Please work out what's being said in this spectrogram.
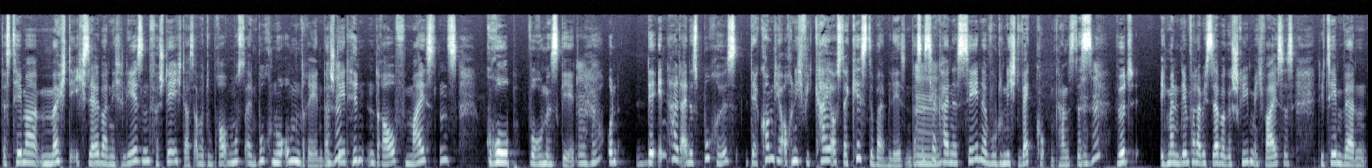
das Thema möchte ich selber nicht lesen, verstehe ich das. Aber du brauch, musst ein Buch nur umdrehen. Da mhm. steht hinten drauf meistens grob, worum es geht. Mhm. Und der Inhalt eines Buches, der kommt ja auch nicht wie Kai aus der Kiste beim Lesen. Das mhm. ist ja mhm. keine Szene, wo du nicht weggucken kannst. Das mhm. wird ich meine, in dem Fall habe ich selber geschrieben, ich weiß es, die Themen werden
